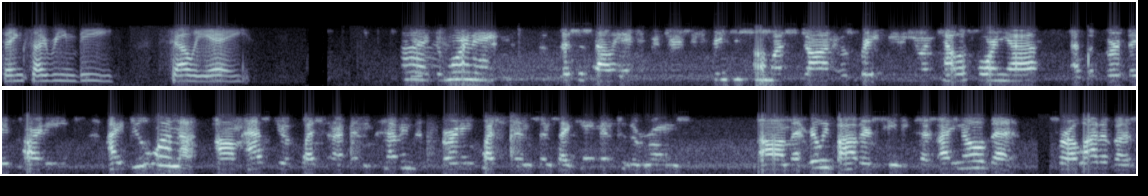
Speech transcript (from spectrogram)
Thanks, Irene B. Sally A. Hi, good morning. This is Sally A. from New Jersey. Thank you so much, John. It was great meeting you in California at the birthday party. I do want to um, ask you a question. I've been having this burning question since I came into the rooms. Um, it really bothers me because I know that for a lot of us,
